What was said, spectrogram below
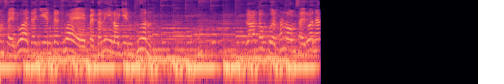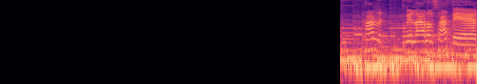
มใส่ด้วยจะเย็นจะช่วยแบตเตอรี่เราเย็นขึ้น เราต้องเปิดพัดลมใส่ด้วยนะถ้าเวลาเราชาร์จแบต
